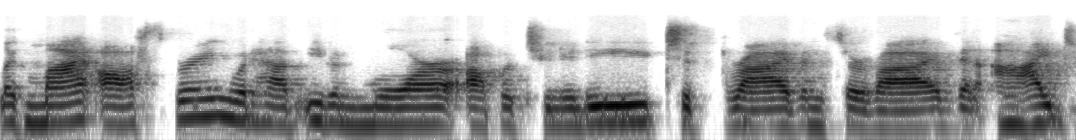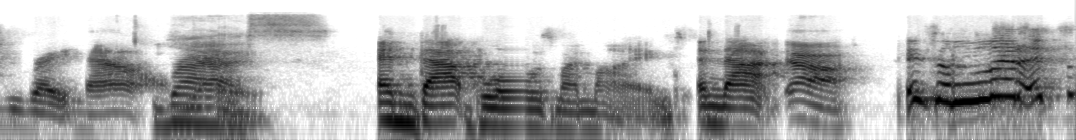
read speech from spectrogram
like my offspring would have even more opportunity to thrive and survive than I mm-hmm. do right now. Right. Yes. And that blows my mind. And that yeah. It's a little, it's a,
